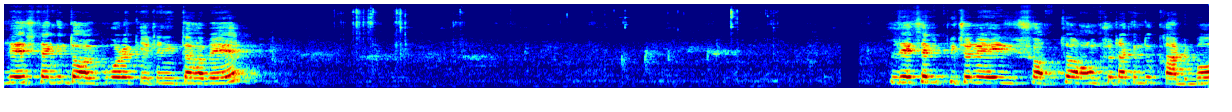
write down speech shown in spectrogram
লেজটা কিন্তু অল্প করে কেটে নিতে হবে। লেজের পিছনে এই শক্ত অংশটা কিন্তু কাটবো।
